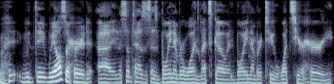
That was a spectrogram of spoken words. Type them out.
we also heard uh, in the subtitles it says "Boy number one, let's go," and "Boy number two, what's your hurry?"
